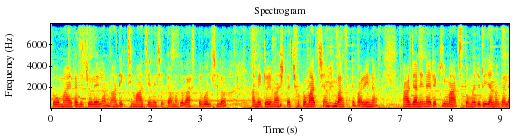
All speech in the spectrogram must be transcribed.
তো মায়ের কাছে চলে এলাম, মা দেখছি মাছ এনেছে, তো আমাকে বাঁচতে বলছিল। আমি তো এই মাছটা ছোট মাছ, আমি বাঁচতে পারি না। আর জানি না এটা কি মাছ, তোমরা যদি জানো তাহলে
